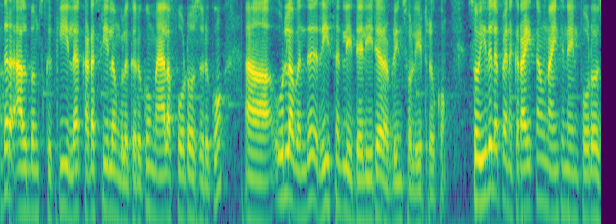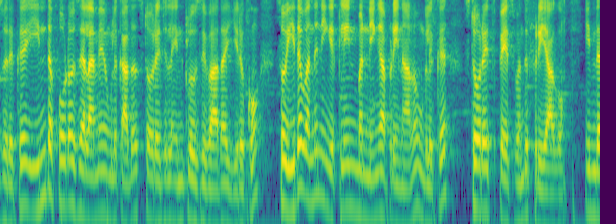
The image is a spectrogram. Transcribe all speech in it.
அதர் ஆல்பம்ஸ்க்கு கீழே கடைசியில் உங்களுக்கு இருக்கும் மேலே ஃபோட்டோஸ் இருக்கும். உள்ளே உள்ள வந்து ரீசென்ட்லி டெலீட்டட் அப்படின்னு சொல்லிட்டு இருக்கும். ஸோ இதில் இப்போ எனக்கு right now ninety nine photos இருக்குது இந்த ஃபோட்டோஸ் எல்லாமே உங்களுக்கு அதர் ஸ்டோரேஜில் இன்க்ளூசிவாக தான் இருக்கும். ஸோ இதை வந்து நீங்கள் க்ளீன் பண்ணீங்க அப்படின்னாலும் உங்களுக்கு ஸ்டோரேஜ் ஸ்பேஸ் வந்து ஃப்ரீ ஆகும். இந்த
